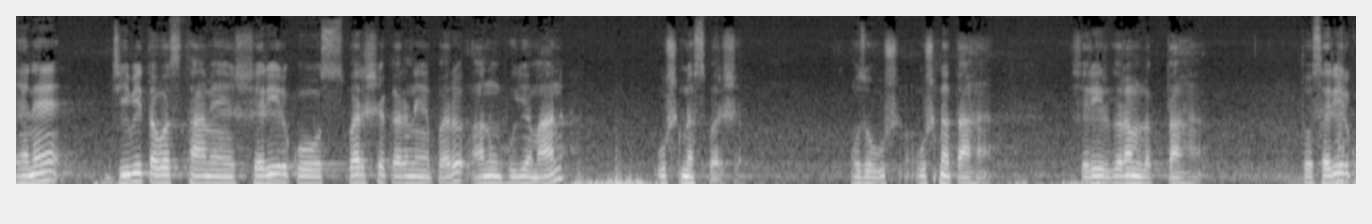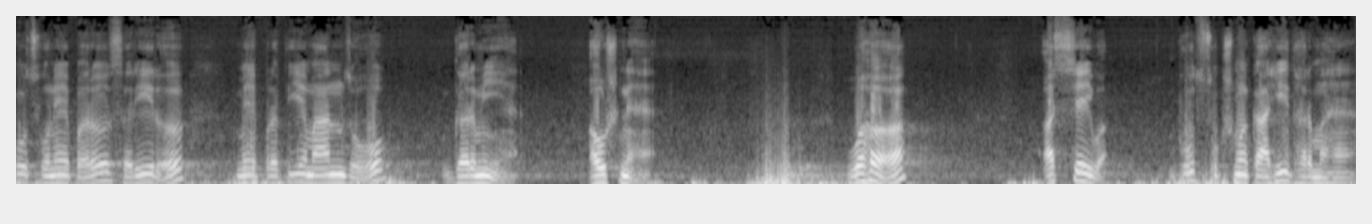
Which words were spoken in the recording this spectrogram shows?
यानी जीवित अवस्था में शरीर को स्पर्श करने पर अनुभूयमान उष्ण स्पर्श वो जो उष्णता है, शरीर गर्म लगता है तो शरीर को छूने पर शरीर में प्रतीयमान जो गर्मी है औष्ण है, वह अस्व भूत सूक्ष्म का ही धर्म है।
